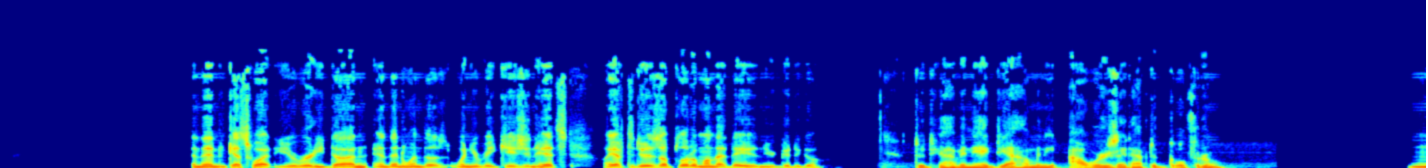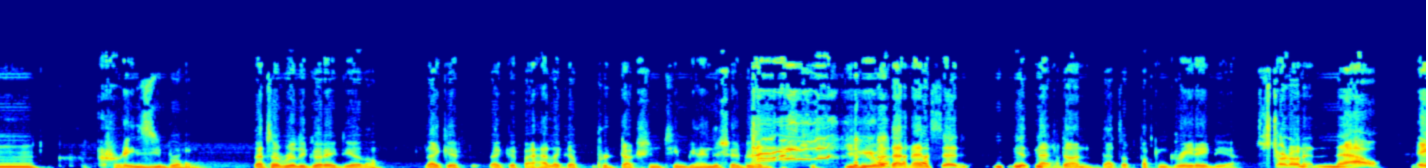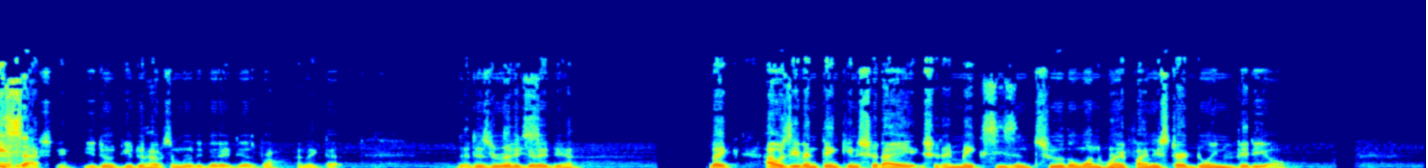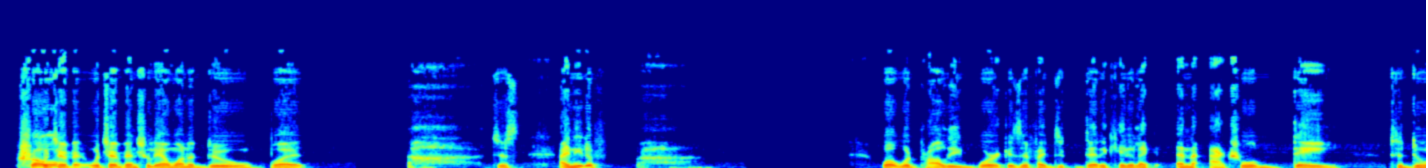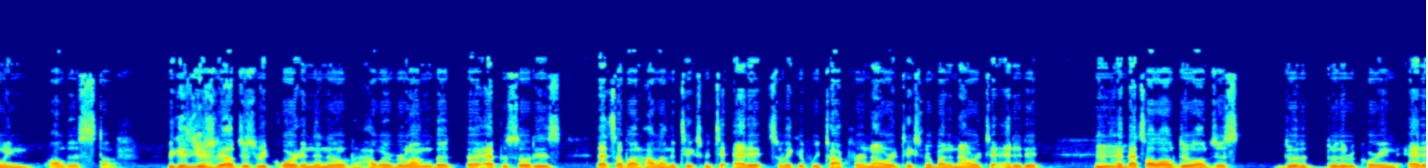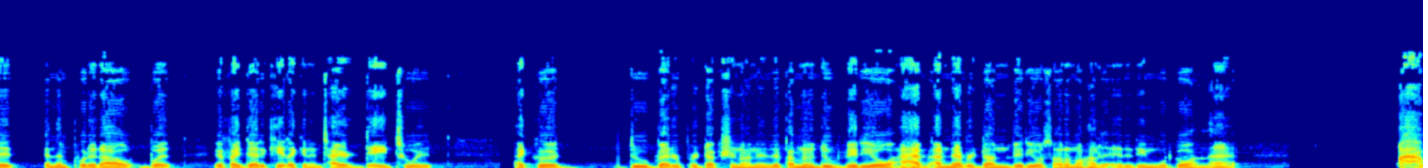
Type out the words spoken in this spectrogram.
And then guess what? You're already done. And then when those when your vacation hits, all you have to do is upload them on that day, and you're good to go. Do you have any idea how many hours i'd have to go through Mm, crazy bro that's a really good idea though like if like if i had like a production team behind the shit i'd be like you hear what that man said get that done that's a fucking great idea start on it now. Yeah, ASAP. actually, you do you do have some really good ideas, bro. I like that. That is a really Nice. good idea. Like I was even thinking, should I should I make season two the one where I finally start doing video, which ev- which eventually I want to do, but ah, just I need a. f- ah. What would probably work is if I d- dedicated like an actual day to doing all this stuff. Because Yeah. usually I'll just record and then it'll however long the, the episode is, that's about how long it takes me to edit. So like if we talk for an hour, it takes me about an hour to edit it. mhm. And that's all I'll do. I'll just do the do the recording, edit, and then put it out. But if I dedicate like an entire day to it, I could do better production on it. If I'm gonna do video, I have I've never done video, so I don't know how the editing would go on that.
